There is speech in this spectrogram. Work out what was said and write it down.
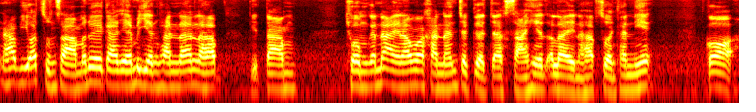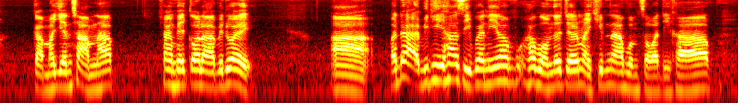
นะครับวีออสศูนย์สามมาด้วยการแอร์ไม่เย็นคันนั้นนะครับ ติดตามชมกันได้นะว่าคันนั้นจะเกิดจากสาเหตุอะไรนะครับ ส่วนคันนี้ก็กลับมาเย็นฉ่ำนะครับ ช่างเพชรก็ลาไปด้วย อ่ามาได้วิธี 50คันนี้ครับผมจะเจอกันใหม่คลิปหน้าผมสวัสดีครับ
